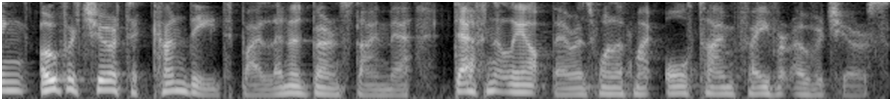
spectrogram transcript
Playing Overture to Candide by Leonard Bernstein there, definitely up there as one of my all time favourite overtures.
